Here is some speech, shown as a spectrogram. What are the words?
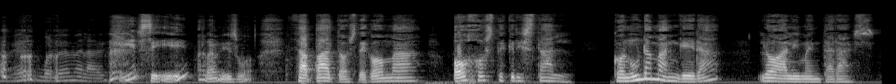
A ver, vuélvemela a decir. Sí, ahora mismo. Zapatos de goma, ojos de cristal. Con una manguera lo alimentarás.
